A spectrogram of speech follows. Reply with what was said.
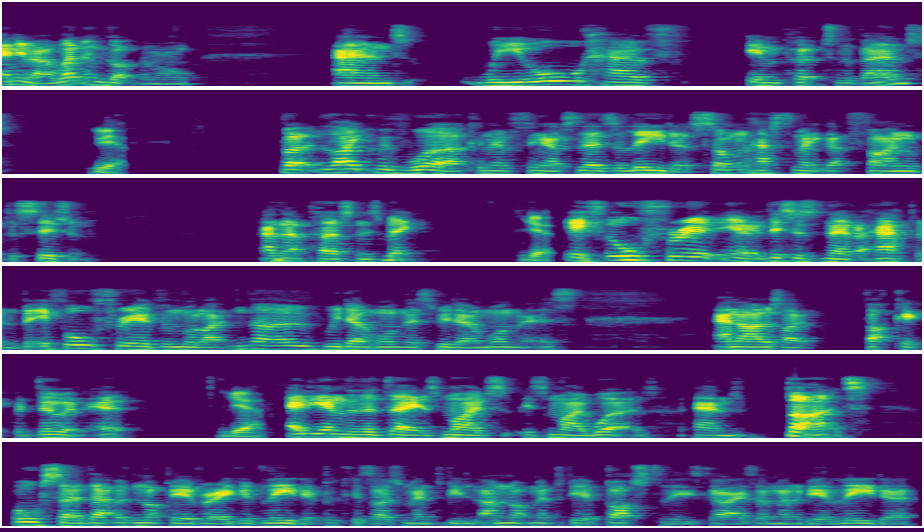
Anyway, I went and got them all, and we all have input to the band. Yeah. But like with work and everything else, there's a leader. Someone has to make that final decision, and that person is me. Yeah. If all three, you know, this has never happened, but if all three of them were like, no, we don't want this, we don't want this, and I was like, fuck it, we're doing it. Yeah. At the end of the day, it's my it's my word, and but also that would not be a very good leader because I was meant to be. I'm not meant to be a boss to these guys. I'm meant to be a leader,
